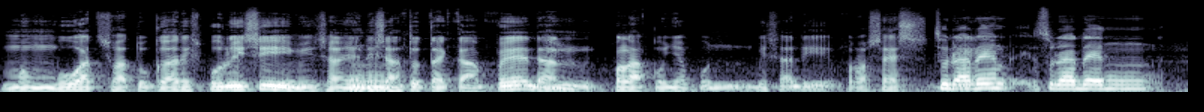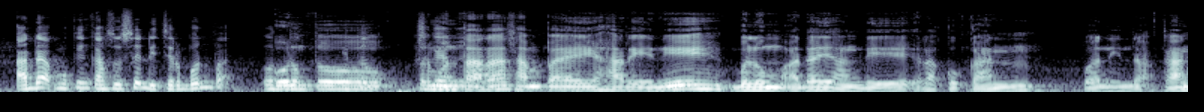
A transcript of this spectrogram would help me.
membuat suatu garis polisi misalnya hmm. di satu TKP dan pelakunya pun bisa diproses. Sudah ada yang sudah ada yang ada mungkin kasusnya di Cirebon Pak untuk, untuk itu, sementara sampai hari ini belum ada yang dilakukan penindakan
